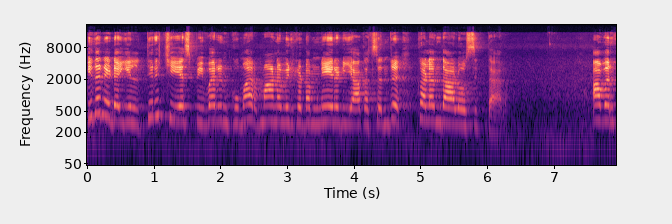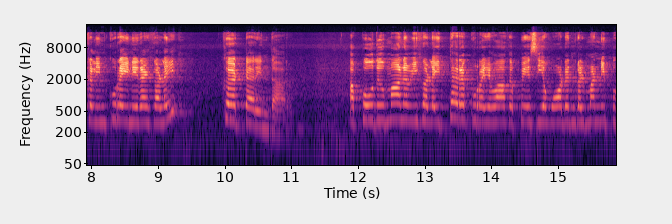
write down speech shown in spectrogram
இதனிடையில் திருச்சி எஸ்பி வருண்குமார் மாணவர்களிடம் நேரடியாக சென்று கலந்தாலோசித்தார் அவர்களின் குறை நிறைகளை கேட்டறிந்தார். அப்போது மாணவிகளை தரக்குறைவாக பேசிய வார்டன்கள் மன்னிப்பு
